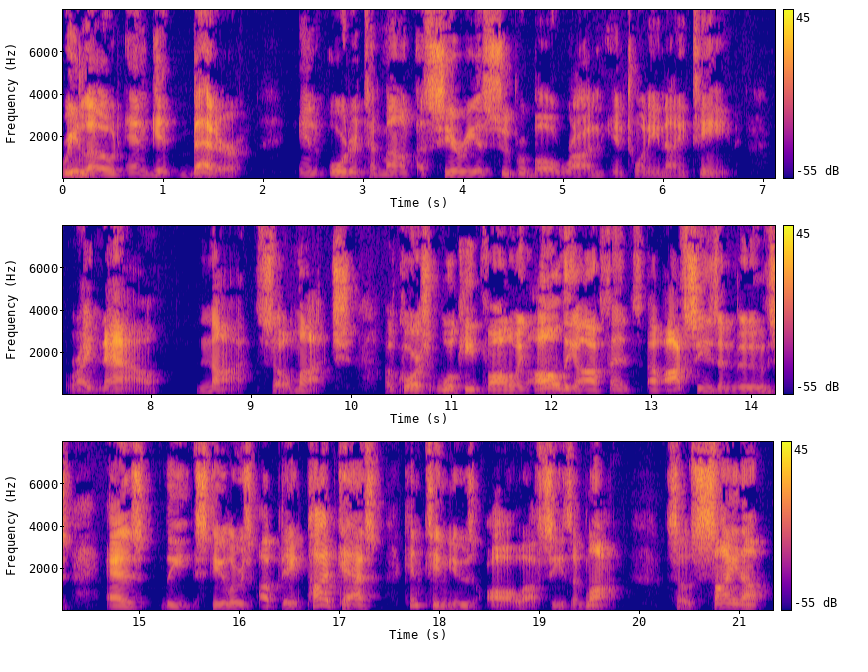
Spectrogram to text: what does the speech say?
reload, and get better in order to mount a serious Super Bowl run in 2019. Right now, not so much. Of course, we'll keep following all the offense uh, off-season moves as the Steelers Update podcast continues all off-season long. So sign up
